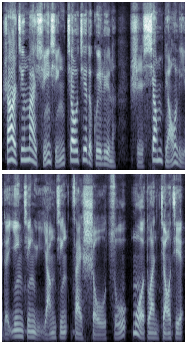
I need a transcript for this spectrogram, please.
十二经脉循行交接的规律呢，是相表里的阴经与阳经在手足末端交接。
